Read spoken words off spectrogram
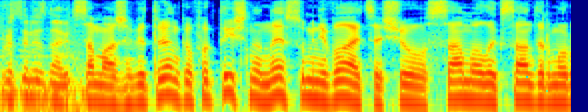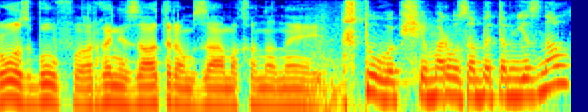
про це не знаю. Сама ж Вітренко фактично не сумнівається, що саме Олександр Мороз був організатором замаху на неї. Что вообще Мороз об этом не знал?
